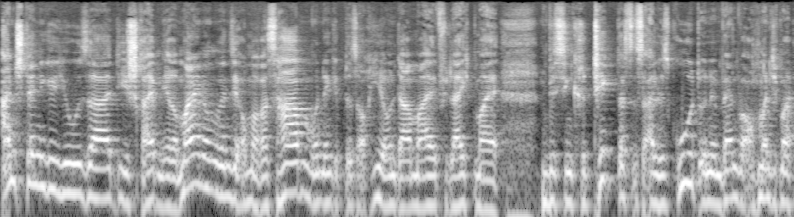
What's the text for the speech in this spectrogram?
anständige User, die schreiben ihre Meinung, wenn sie auch mal was haben. Und dann gibt es auch hier und da mal vielleicht mal ein bisschen Kritik. Das ist alles gut. Und dann werden wir auch manchmal,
